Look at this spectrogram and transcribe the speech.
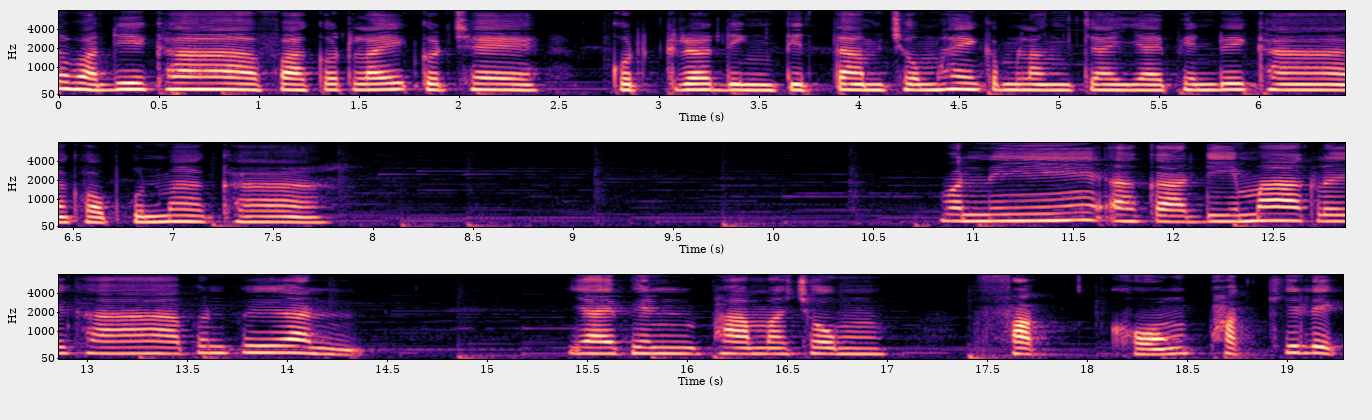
สวัสดีค่ะ ฝากกดไลค์ กดแชร์ กดกระดิ่งติดตามชมให้กำลังใจยายเพนด้วยค่ะ ขอบคุณมากค่ะ วันนี้อากาศดีมากเลยค่ะ เพื่อนๆ ยายเพนพามาชม ฝักของผักขี้เหล็ก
